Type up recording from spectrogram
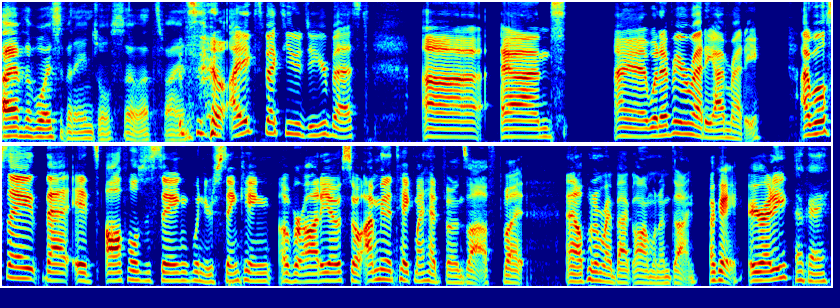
I have the voice of an angel, so that's fine. So, I expect you to do your best. Uh, and I, whenever you're ready, I'm ready. I will say that it's awful to sing when you're syncing over audio, so I'm going to take my headphones off, but and I'll put them right back on when I'm done. Okay, are you ready? Okay.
